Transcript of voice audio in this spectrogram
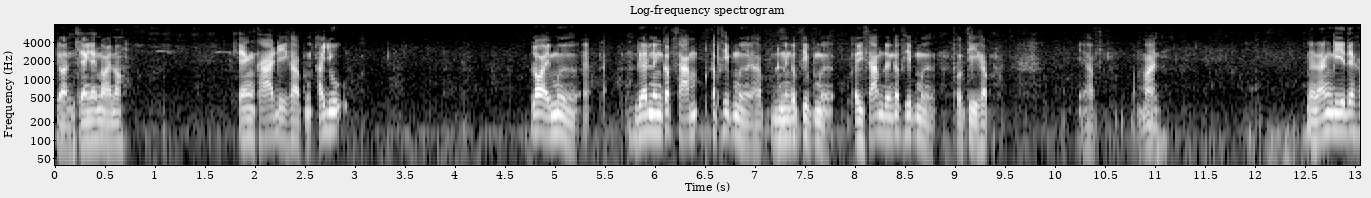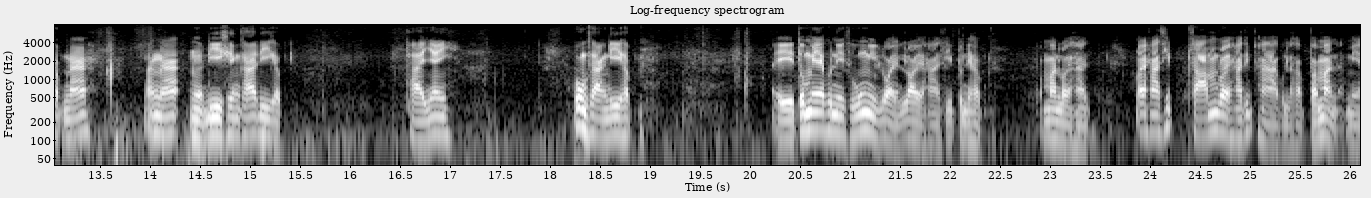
หย่อนแข็งจังหน่อยเนาะแข็งขาดีครับ อายุร้อยมือเดือนหนึ่งกับสามกับสิบมือครับเดือนหนึ่งกับสิบมือไอ้สามเดือนกับสิบมือโทษทีครับนี่ครับประมาณเนื้อนังดีได้ครับนะนังนะเนื้อดีแข็งขาดีครับ ถ่ายใหญ่โค้งสางดีครับไอ้ตัวแม่คนนี้สูงนี่ร้อยร้อยห้าสิบคนนี้ครับ ประมาณร้อยห้าร้อยห้าสิบสามร้อยห้าสิบห้าคนละครับ ประมาณน่ะแม่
